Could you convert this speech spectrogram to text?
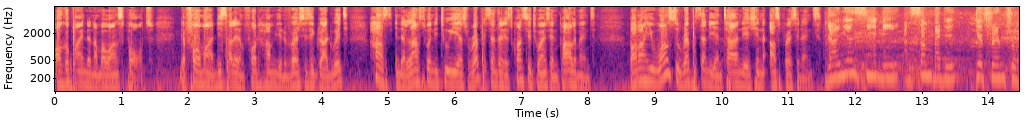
occupying the number one spot. The former Disale and Fordham University graduate has, in the last 22 years, represented his constituents in Parliament but he wants to represent the entire nation as president. Ghanaians see me as somebody different from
